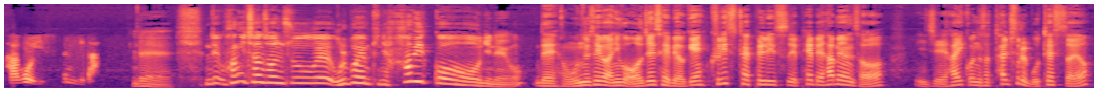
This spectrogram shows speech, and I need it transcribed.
가고 있습니다. 네. 근데 황희찬 선수의 울버햄튼이 하위권이네요. 네, 오늘 새벽 아니고 어제 새벽에 크리스탈 팰리스에 패배하면서 이제 하위권에서 탈출을 못했어요.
